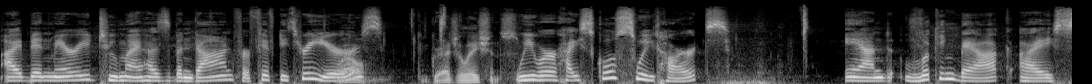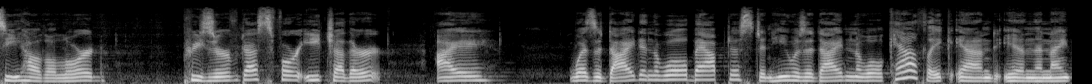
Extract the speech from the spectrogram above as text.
I've been married to my husband Don for 53 years. Wow. Congratulations. We were high school sweethearts. And looking back, I see how the Lord preserved us for each other. I was a dyed in the wool Baptist and he was a dyed in the wool Catholic. And in the ni-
